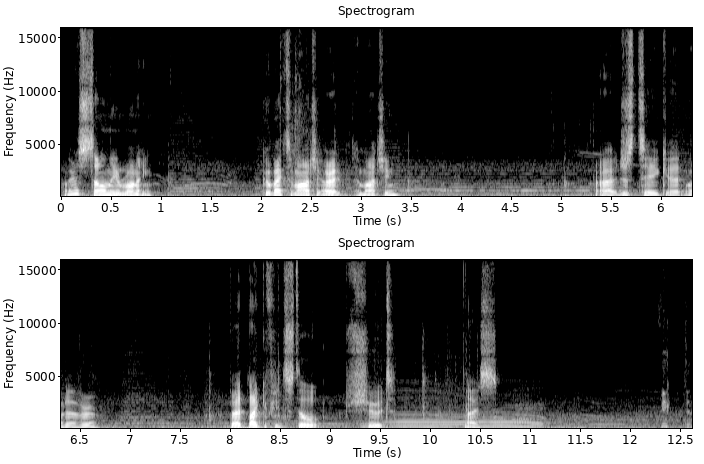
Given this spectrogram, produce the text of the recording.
Why are they suddenly running? Go back to marching. Alright, I'm marching. Alright, just take it, whatever. But I'd like if you'd still shoot. Nice. Victory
